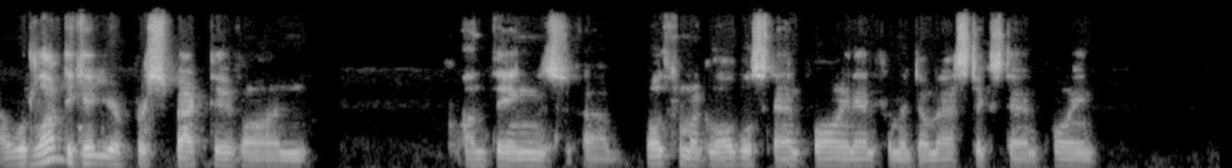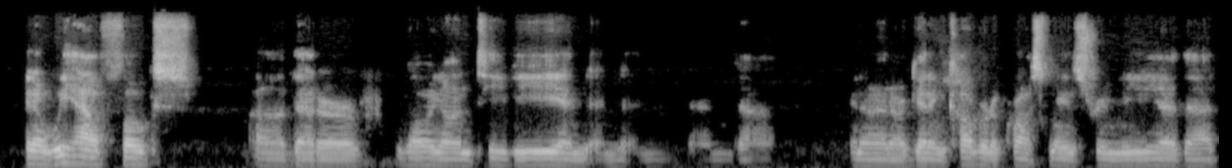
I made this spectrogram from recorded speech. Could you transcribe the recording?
I would love to get your perspective on on things, uh, both from a global standpoint and from a domestic standpoint. You know, we have folks uh, that are going on TV and and and, uh, you know and are getting covered across mainstream media that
